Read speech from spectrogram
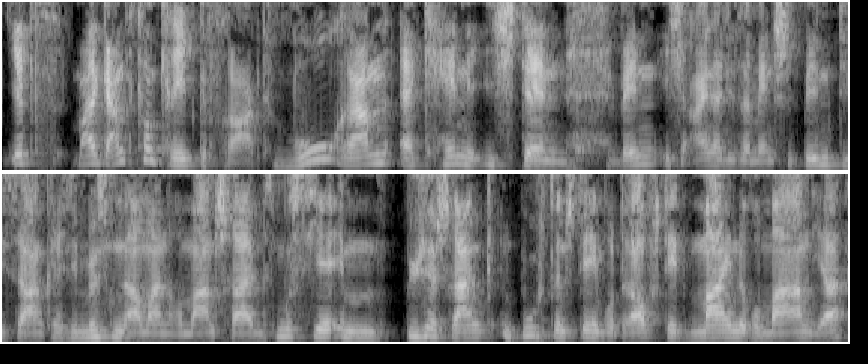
Jetzt mal ganz konkret gefragt, woran erkenne ich denn, wenn ich einer dieser Menschen bin, die sagen, okay, sie müssen auch mal einen Roman schreiben, es muss hier im Bücherschrank ein Buch drin stehen, wo drauf steht, mein Roman, ja.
